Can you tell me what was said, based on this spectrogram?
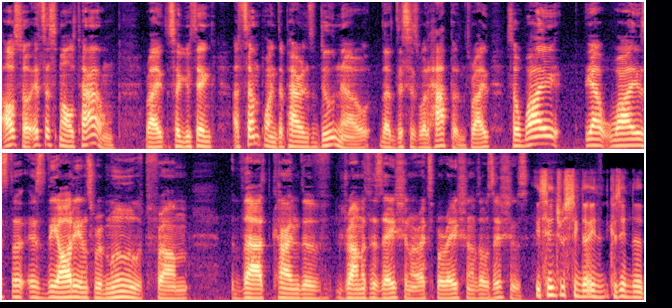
also it's a small town right? So you think at some point the parents do know that this is what happened, right? So why, yeah, why is the is the audience removed from that kind of dramatization or exploration of those issues? It's interesting that in because in the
